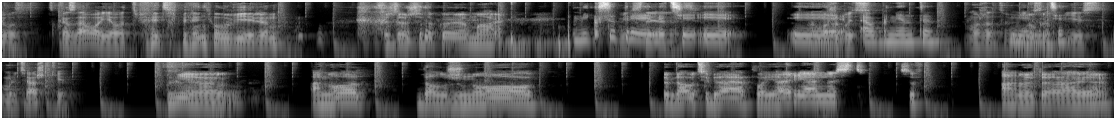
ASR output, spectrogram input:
Ты вот сказала, я вот теперь, теперь не уверен. Подожди, а что такое MR? Mixed Reality и, и ну, может быть, аугмента. Может, в Mixed есть мультяшки? Не, оно должно... Когда у тебя твоя реальность... А, ну это AR.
